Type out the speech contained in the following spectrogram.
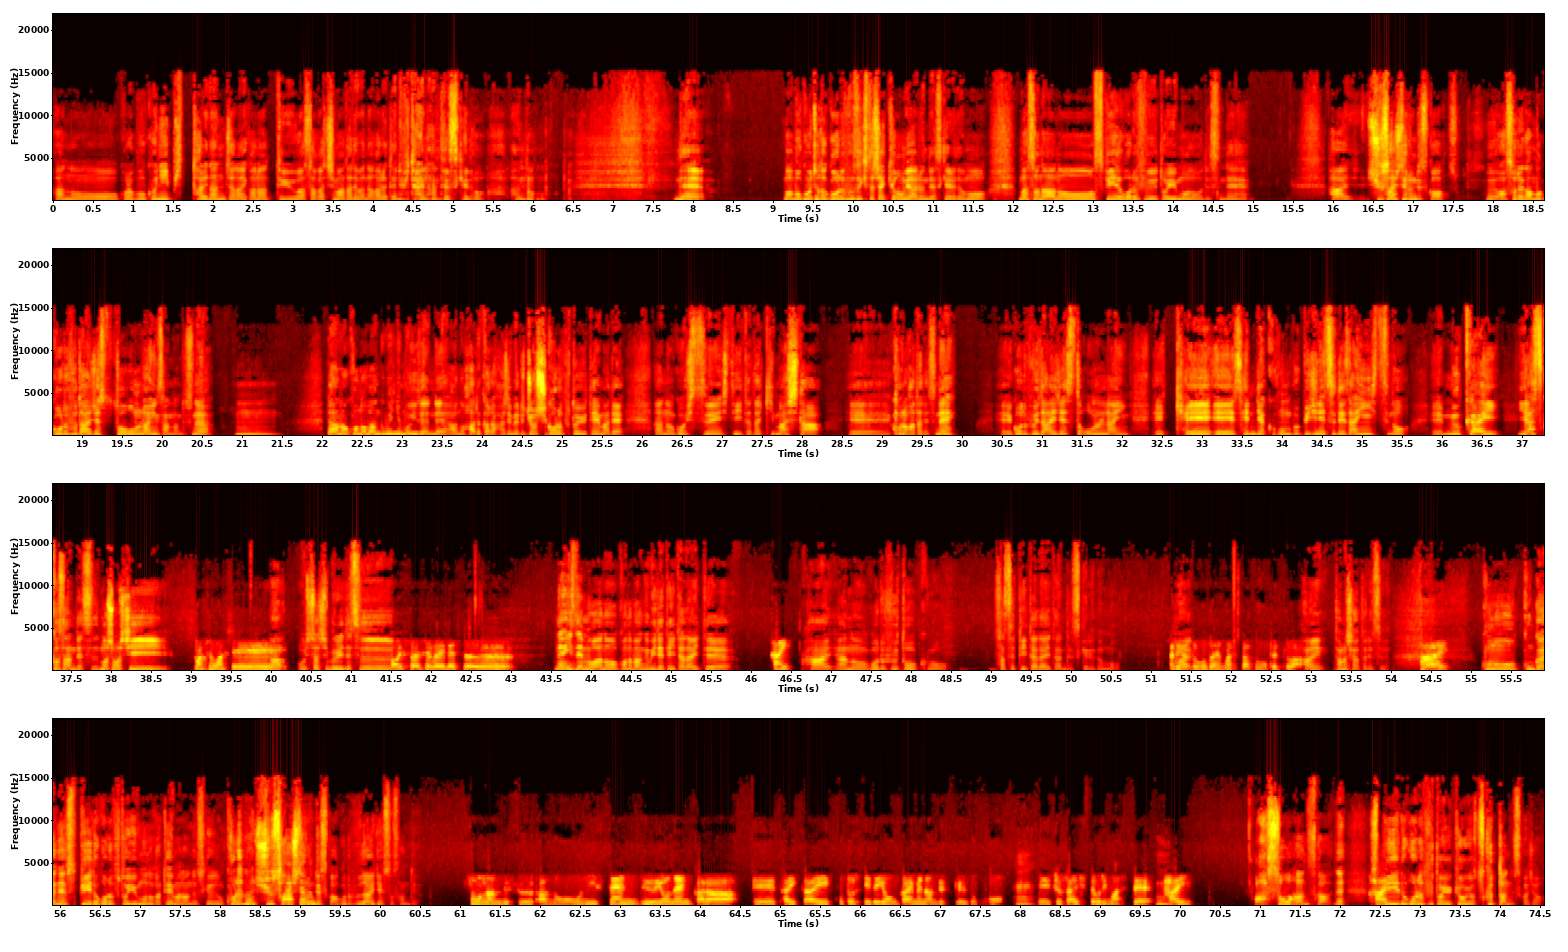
あのーこれ僕にぴったりなんじゃないかなっていう噂が巷では流れてるみたいなんですけど、あの、ねえ、まあ僕もちょっとゴルフ好きとしては興味あるんですけれども、まあそのあの、スピードゴルフというものをですね、はい、主催してるんですか？え、あ、それがまあゴルフダイジェストオンラインさんなんですね。うん。で、あの、この番組にも以前ね、あの、春から始める女子ゴルフというテーマで、あの、ご出演していただきました。えーこの方ですね。えーゴルフダイジェストオンライン、えー経営戦略本部ビジネスデザイン室の、えー向井康子さんです。もしもし。もしもし。あ、お久しぶりです。お久しぶりです。ね、以前もあの、この番組出ていただいて、はい。はい、あの、ゴルフトークをさせていただいたんですけれども、ありがとうございました、その説は。はい、楽しかったです。はい。この、今回ね、スピードゴルフというものがテーマなんですけれども、これ何主催してるんですか？ゴルフダイジェストさんで。そうなんです。あの、2014年から、えー大会、今年で4回目なんですけれども、うん。えー主催しておりまして、うんはい。あ、そうなんですか。で、スはいピードゴルフという競技を作ったんですか、じゃあ？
